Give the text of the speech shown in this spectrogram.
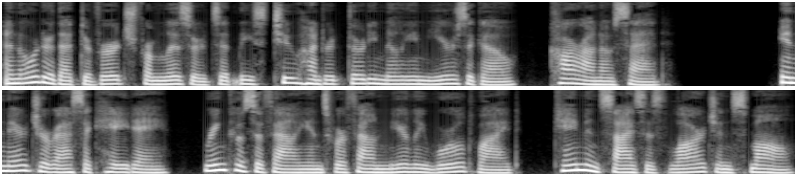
an order that diverged from lizards at least 230 million years ago, Carrano said. In their Jurassic heyday, Rhynchocephalians were found nearly worldwide, came in sizes large and small,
